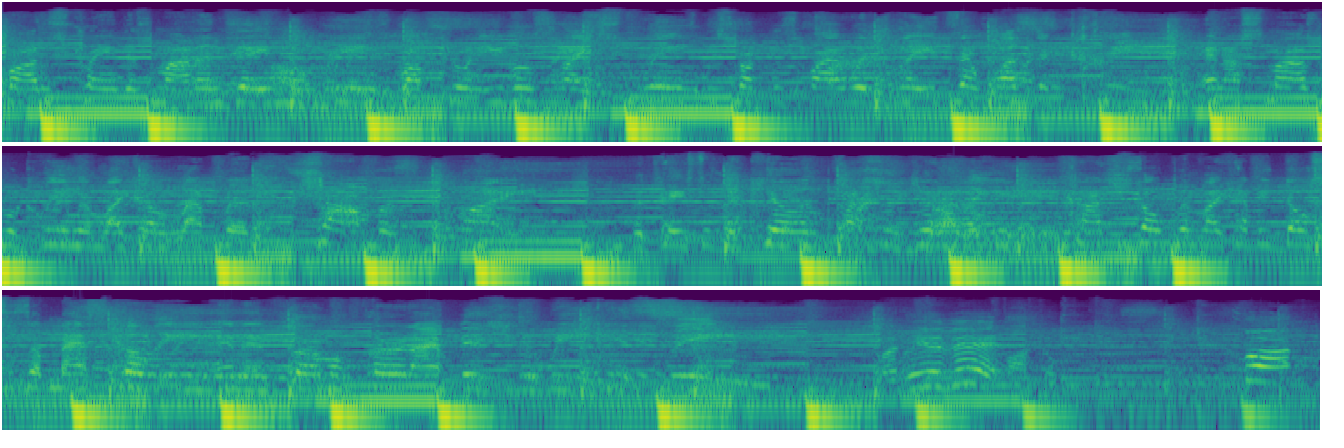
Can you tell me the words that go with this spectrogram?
Spartans trained as modern day Marines. Rupturing evils like spleens. We struck the spine with blades that wasn't clean. And our smiles were gleaming like a leopard chomper's bite. The taste of the killing, fresh adrenaline. Conscious open like heavy doses of mescaline. And in thermal third eye vision we can see. But hear this fuck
